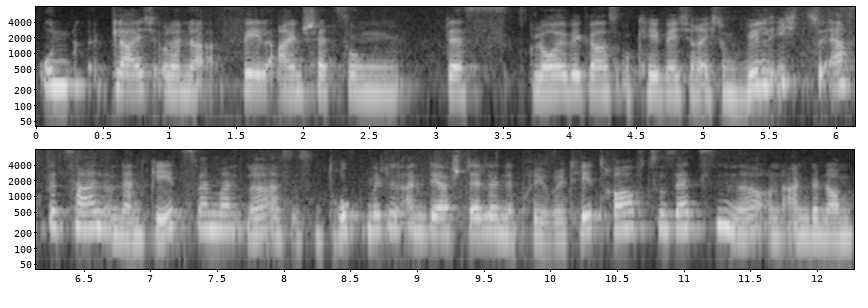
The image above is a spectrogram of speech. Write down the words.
Ungleich- oder eine Fehleinschätzung des Gläubigers, okay, welche Rechnung will ich zuerst bezahlen? Und dann geht es, wenn man, ne, also es ist ein Druckmittel an der Stelle, eine Priorität drauf zu setzen. Ne, und angenommen,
